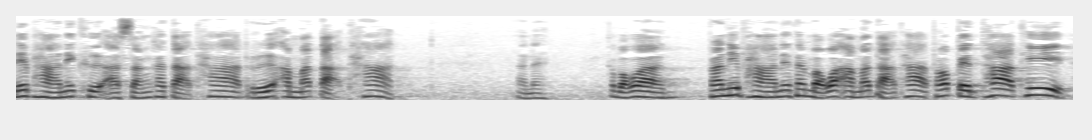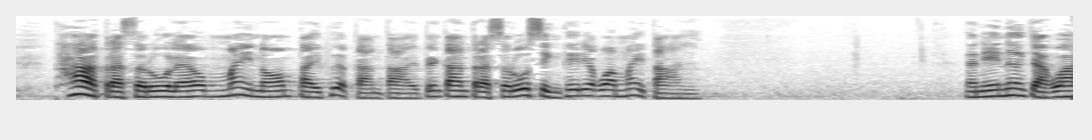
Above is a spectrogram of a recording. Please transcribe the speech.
นิพพานนี่คืออสังขตะธาตุหรืออมตะธาตุนะก็บอกว่าพระนิพพานนี่ท่านบอกว่าอมตะธาตุเพราะเป็นธาตุที่ ถ้าตรัสรู้แล้วไม่น้อมไปเพื่อการตาย เป็นการตรัสรู้สิ่งที่เรียกว่าไม่ตายอันนี้เนื่องจากว่า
